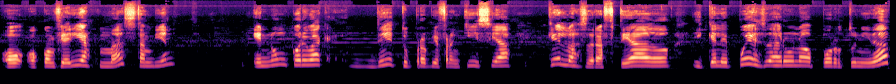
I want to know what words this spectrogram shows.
o, o confiarías más también en un coreback de tu propia franquicia que lo has drafteado y que le puedes dar una oportunidad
